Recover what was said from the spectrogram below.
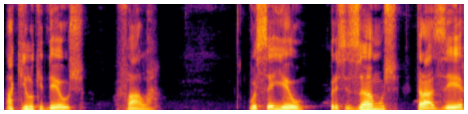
aquilo que Deus fala. Você e eu precisamos trazer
